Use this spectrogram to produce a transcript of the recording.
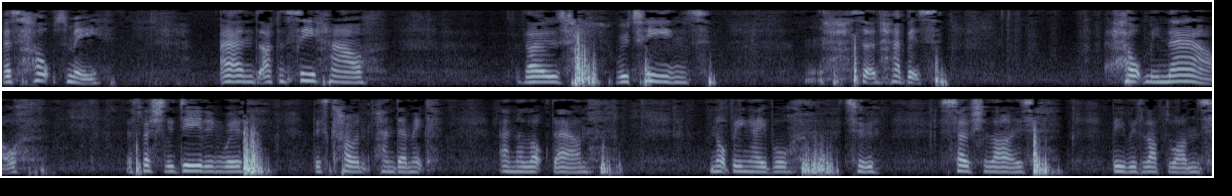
has helped me. And I can see how those routines, certain habits help me now especially dealing with this current pandemic and the lockdown, not being able to socialise, be with loved ones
